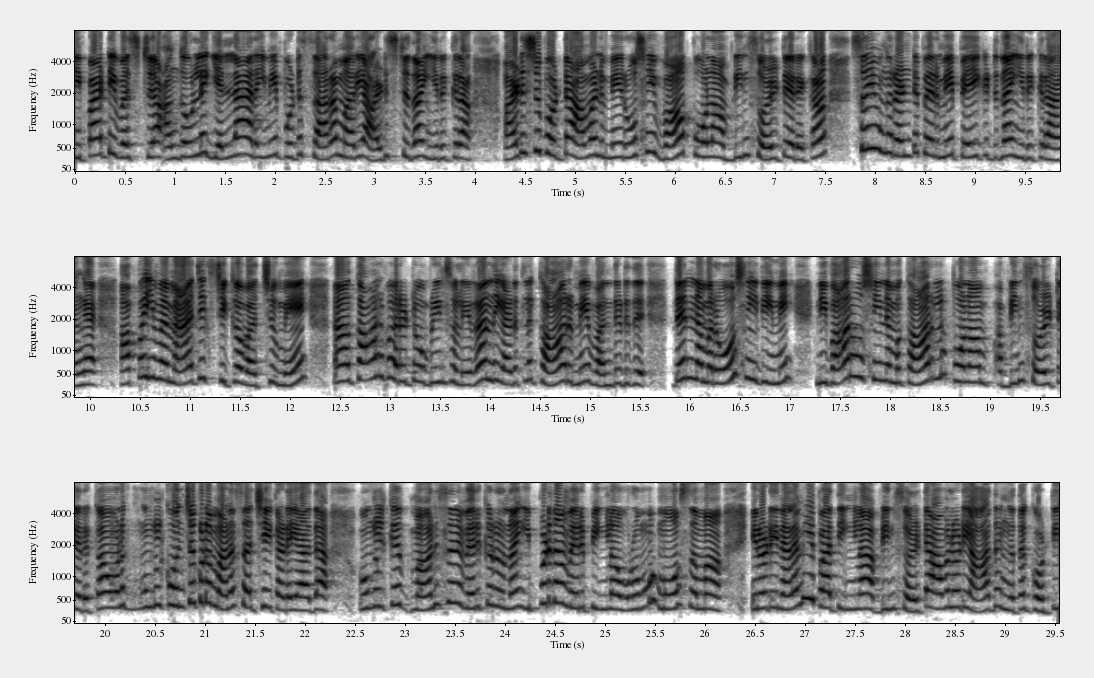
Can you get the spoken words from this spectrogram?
நிப்பாட்டி வச்சுட்டு அங்க உள்ள எல்லாரையுமே போட்டு சர மாதிரி அடிச்சுட்டு தான் இருக்கிறான். அடிச்சு போட்டு அவனுமே ரோஷினி வா போலாம் அப்படின்னு சொல்லிட்டு இருக்கான். ஸோ இவங்க ரெண்டு பேருமே பேய்கிட்டு தான் இருக்கிறாங்க. அப்போ இவன் மேஜிக் ஸ்டிக்கை வச்சுமே கார் வரட்டும் அப்படின்னு சொல்லிடுறான். அந்த இடத்துல காருமே வந்துடுது. தென் நம்ம ரோஷினி டீமே நீ வா ரோஷினி நம்ம கார்ல போலாம் அப்படின்னு சொல்லிட்டு இருக்கான். உனக்கு உங்களுக்கு கொஞ்சம் கூட மனசாட்சியே கிடையாதா? உங்களுக்கு மனுஷனை வெறுக்கணும்னா இப்படிதான் வெறுப்பீங்களா? ரொம்ப மோசமா என்னுடைய நிலைமையை பார்த்தீங்களா அப்படின்னு சொல்லிட்டு அவளுடைய ஆதங்கத்தை கொட்டி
